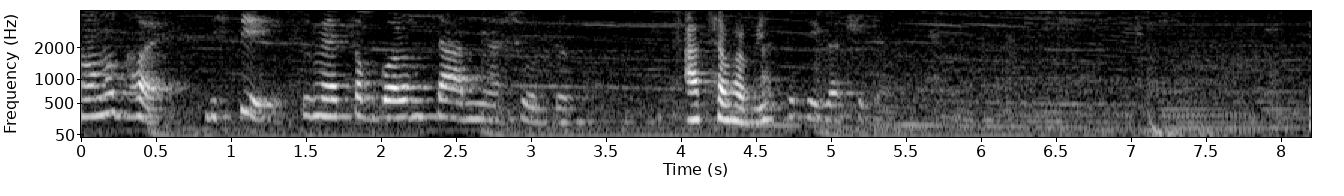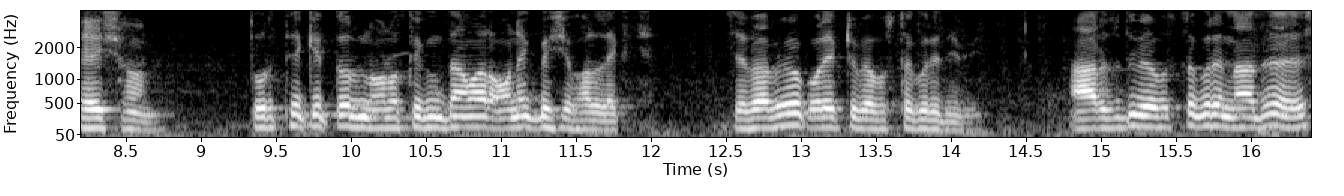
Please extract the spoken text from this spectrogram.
ননদ হয়। বৃষ্টি তুমি এক কাপ গরম চা নিয়ে আসো ওর জন্য। আচ্ছা ভাবি। আচ্ছা ঠিক আছে এই শোন তোর থেকে তোর ননদকে কিন্তু আমার অনেক বেশি ভালো লাগছে। যেভাবে হোক ওর একটু ব্যবস্থা করে দিবি। আর যদি ব্যবস্থা করে না দিস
